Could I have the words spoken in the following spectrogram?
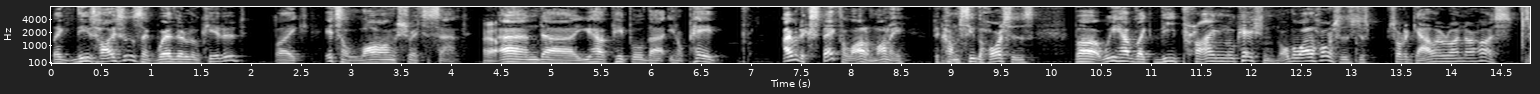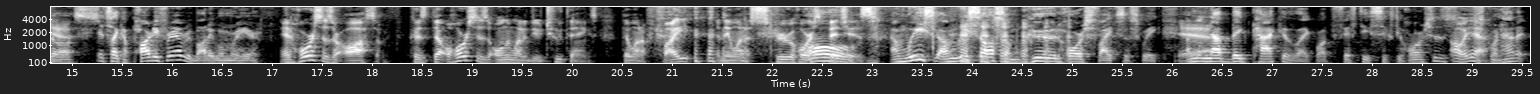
like these houses, like where they're located, like it's a long stretch of sand, Yeah. and uh, you have people that you know pay. I would expect a lot of money to come see the horses, but we have like the prime location. All the wild horses just sort of gather around our house, so Yes. it's like a party for everybody when we're here. And horses are awesome because the horses only want to do two things: they want to fight and they want to screw horse oh, bitches. Oh, And we and we saw some good horse fights this week. I mean, that big pack of like what 50, 60 horses. Oh, yeah. just going at it.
